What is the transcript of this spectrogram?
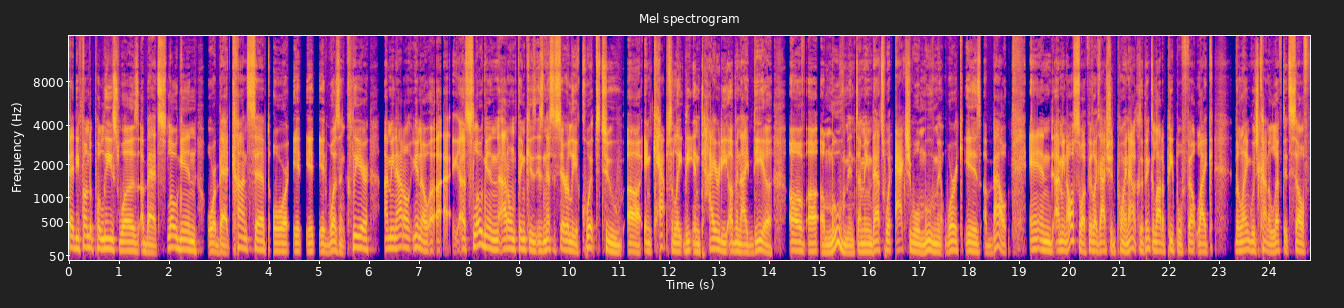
that defund the police was a bad slogan or a bad concept or it it it wasn't clear. I mean, I don't, you know, a, a slogan I don't think is is necessarily equipped to uh, encapsulate the entirety of an idea of a, a movement. I mean, that's what actual movement work is about. And I mean, also, I feel like I should point out because I think a lot of people felt like the language kind of left itself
